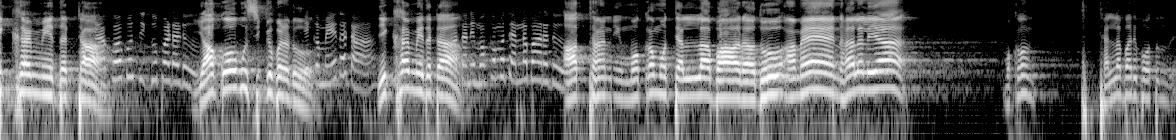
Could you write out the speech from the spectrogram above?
ఇక మీదట యాకోబు సిగ్గుపడడు. యాకోబు సిగ్గుపడడు. ఇక మీదట ఇక మీదట అతని ముఖము తెల్లబారదు. అతని ముఖము తెల్లబారదు. ఆమెన్. హల్లెలూయా. ముఖం తెల్లబారిపోతుంది.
